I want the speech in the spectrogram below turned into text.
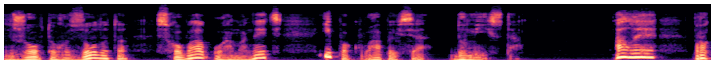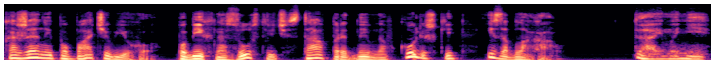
з жовтого золота, сховав у гаманець і поквапився до міста. Але прокажений побачив його, побіг назустріч, став перед ним навколішки і заблагав. Дай мені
